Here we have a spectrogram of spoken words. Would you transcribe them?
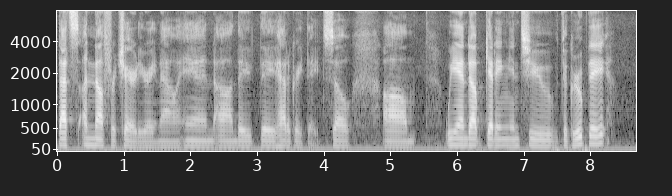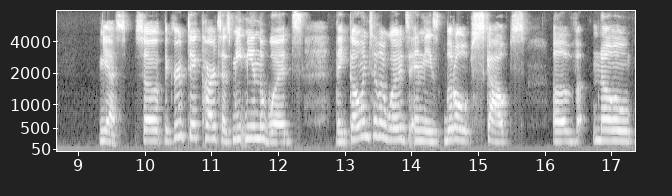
that's enough for charity right now. And uh, they they had a great date. So, um, we end up getting into the group date. Yes. So the group date card says meet me in the woods. They go into the woods in these little scouts of no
